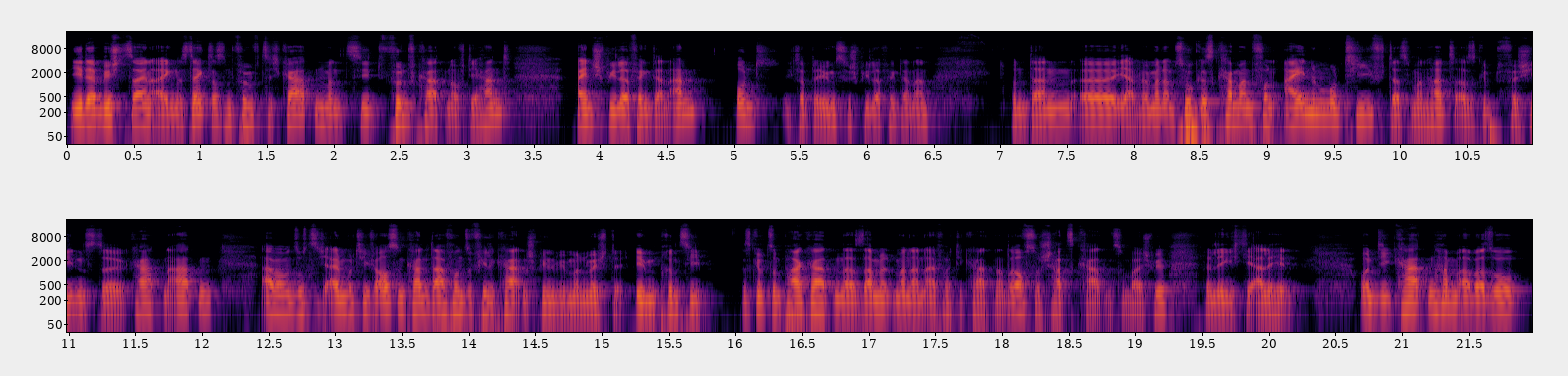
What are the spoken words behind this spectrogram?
Jeder mischt sein eigenes Deck, das sind 50 Karten, man zieht fünf Karten auf die Hand, ein Spieler fängt dann an und ich glaube, der jüngste Spieler fängt dann an. Und dann, äh, ja, wenn man am Zug ist, kann man von einem Motiv, das man hat, also es gibt verschiedenste Kartenarten, aber man sucht sich ein Motiv aus und kann davon so viele Karten spielen, wie man möchte, im Prinzip. Es gibt so ein paar Karten, da sammelt man dann einfach die Karten da drauf, so Schatzkarten zum Beispiel, da lege ich die alle hin. Und die Karten haben aber so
